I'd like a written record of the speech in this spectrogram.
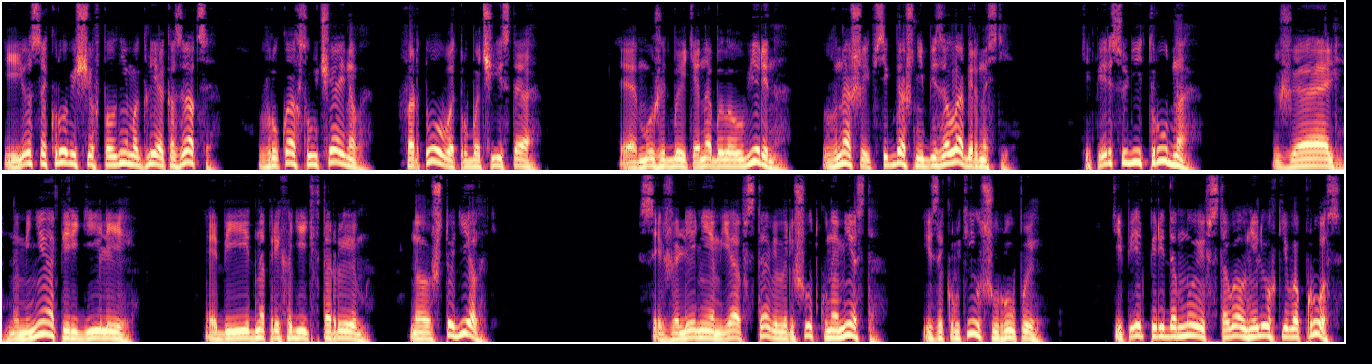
и ее сокровища вполне могли оказаться в руках случайного, фартового трубочиста. А может быть, она была уверена в нашей всегдашней безалаберности. Теперь судить трудно. Жаль, но меня опередили. Обидно приходить вторым, но что делать? С сожалением я вставил решетку на место и закрутил шурупы. Теперь передо мной вставал нелегкий вопрос,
